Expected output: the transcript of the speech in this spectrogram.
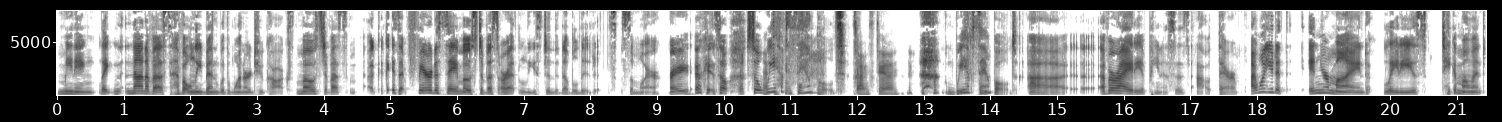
meaning like n- none of us have only been with one or two cocks. Most of us, uh, is it fair to say most of us are at least in the double digits somewhere, right? Okay. So, so we have sampled times 10. we have sampled, uh, a variety of penises out there. I want you to, in your mind, ladies, take a moment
